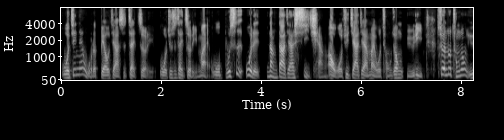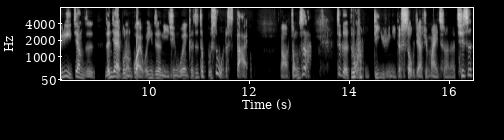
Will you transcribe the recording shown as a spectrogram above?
我今天我的标价是在这里，我就是在这里卖，我不是为了让大家戏强哦，我去加价卖，我从中渔利。虽然说从中渔利这样子，人家也不能怪我，因为这是你情我愿，可是这不是我的 style 啊。总之啊，这个如果你低于你的售价去卖车呢，其实。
